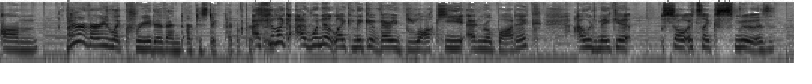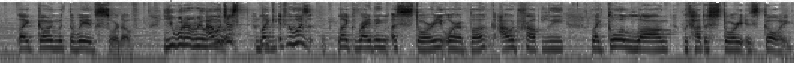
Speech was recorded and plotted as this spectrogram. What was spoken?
Um, You're a very like creative and artistic type of person. I feel like I wouldn't like make it very blocky and robotic. I would make it so it's like smooth, like going with the waves, sort of. you wouldn't really. I would just like if it was like writing a story or a book, I would probably like go along with how the story is going.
